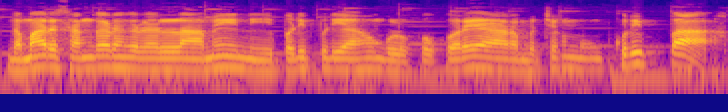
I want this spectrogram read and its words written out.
இந்த மாதிரி சங்கடங்கள் எல்லாமே நீ படிப்படியாக உங்களுக்கு குறைய ஆரம்பிச்சிடும். குறிப்பாக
